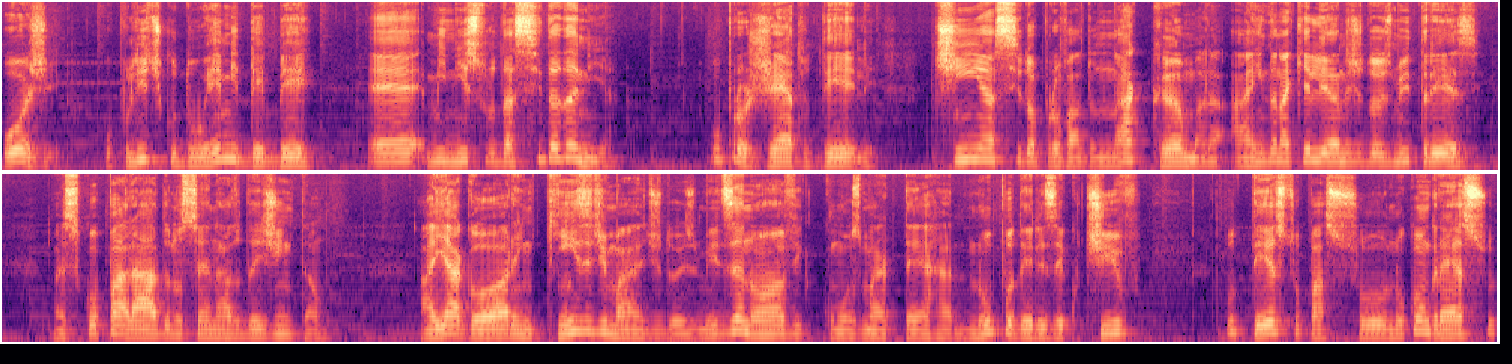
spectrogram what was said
Hoje, o político do MDB é ministro da Cidadania. O projeto dele tinha sido aprovado na Câmara ainda naquele ano de 2013 mas ficou parado no Senado desde então. Aí agora, em 15 de maio de 2019, com Osmar Terra no Poder Executivo, o texto passou no Congresso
